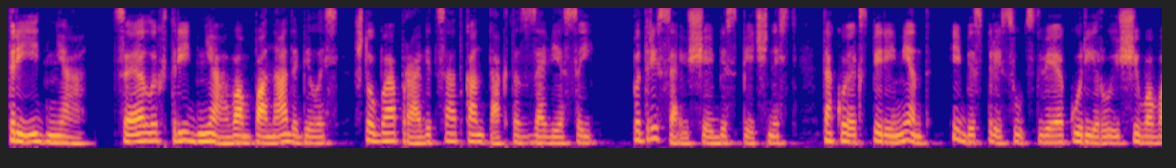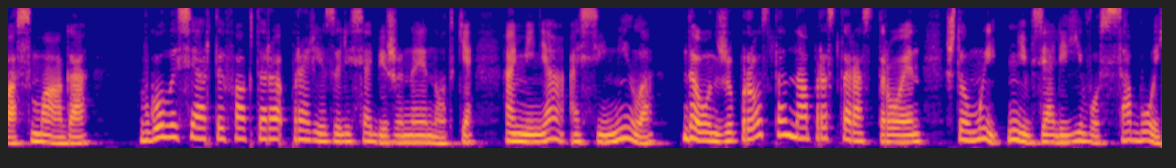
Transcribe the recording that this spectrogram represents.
«Три дня! Целых три дня вам понадобилось, чтобы оправиться от контакта с завесой. Потрясающая беспечность, такой эксперимент и без присутствия курирующего вас мага». В голосе артефактора прорезались обиженные нотки, а меня осенило. Да он же просто-напросто расстроен, что мы не взяли его с собой.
